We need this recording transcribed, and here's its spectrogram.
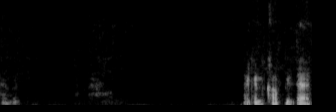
have it. I can copy that.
